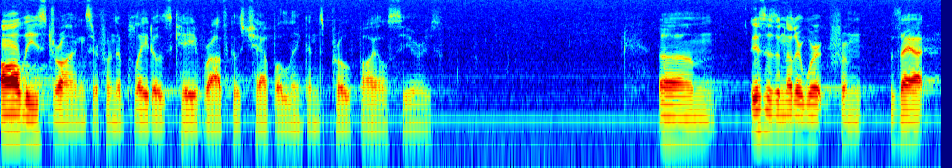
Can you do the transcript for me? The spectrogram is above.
All these drawings are from the Plato's Cave, Rothko's Chapel, Lincoln's Profile series. Um, this is another work from that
